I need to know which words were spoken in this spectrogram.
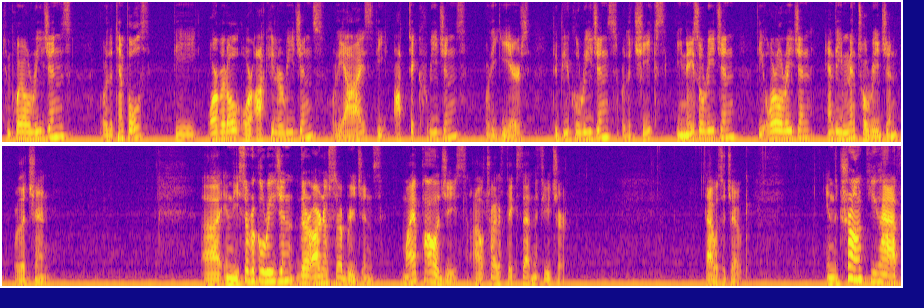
temporal regions or the temples, the orbital or ocular regions, or the eyes, the otic regions, or the ears, the buccal regions, or the cheeks, the nasal region, the oral region, and the mental region, or the chin. Uh, in the cervical region, there are no subregions. My apologies. I'll try to fix that in the future. That was a joke. In the trunk, you have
